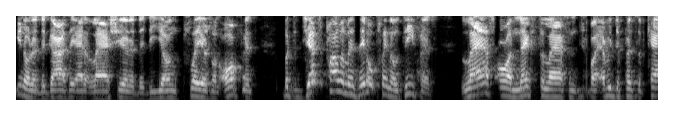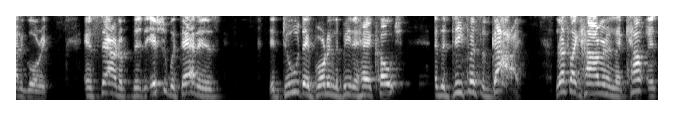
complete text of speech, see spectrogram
you know the, the guys they added last year, the, the young players on offense. But the Jets' problem is they don't play no defense. Last or next to last in just about every defensive category. And Sarah, the, the, the issue with that is the dude they brought in to be the head coach is a defensive guy. So that's like hiring an accountant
